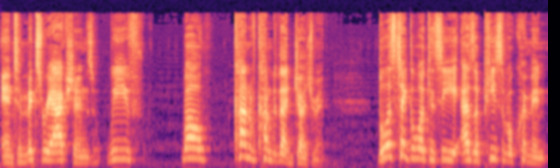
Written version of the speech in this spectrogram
And to mixed reactions, we've, well, kind of come to that judgment. But let's take a look and see, as a piece of equipment,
